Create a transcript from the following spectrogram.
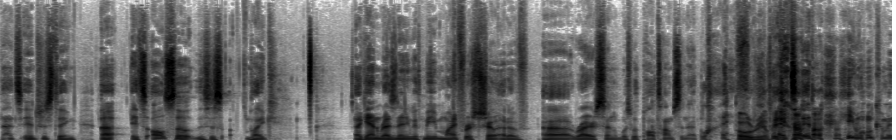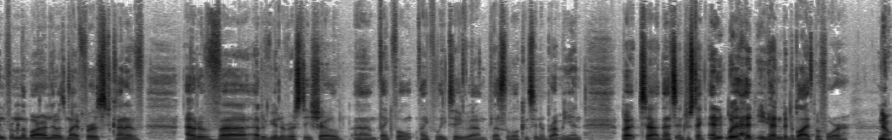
That's interesting. Uh, it's also this is like again resonating with me. My first show out of uh, Ryerson was with Paul Thompson at Blythe. Oh, really? I did. he won't come in from the barn, and that was my first kind of out of uh, out of university show. Um, thankful, thankfully, to um, Leslie Wilkinson who brought me in. But uh, that's interesting. And what, had you hadn't been to Blythe before? No.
